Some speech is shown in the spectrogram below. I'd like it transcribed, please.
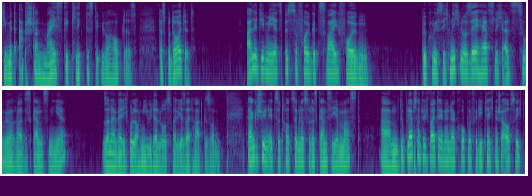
die mit Abstand meistgeklickteste überhaupt ist. Das bedeutet, alle, die mir jetzt bis zur Folge 2 folgen, begrüße ich nicht nur sehr herzlich als Zuhörer des Ganzen hier, sondern werde ich wohl auch nie wieder los, weil ihr seid hart gesonnen. Dankeschön, Itze, trotzdem, dass du das Ganze hier machst. Ähm, du bleibst natürlich weiterhin in der Gruppe für die technische Aufsicht.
